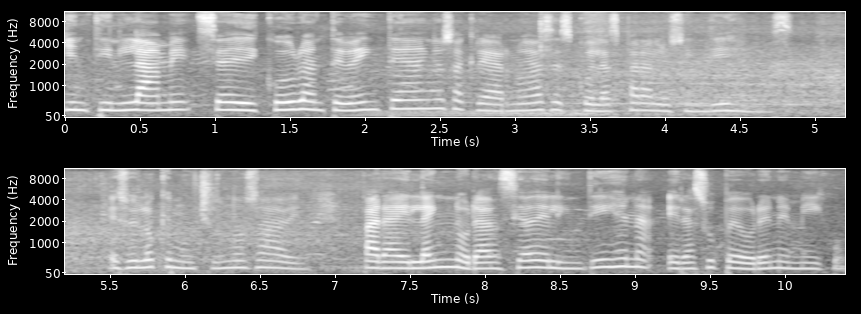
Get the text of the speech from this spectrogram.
Quintín Lame se dedicó durante 20 años a crear nuevas escuelas para los indígenas. Eso es lo que muchos no saben. Para él la ignorancia del indígena era su peor enemigo.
